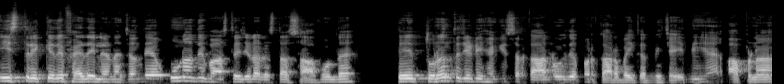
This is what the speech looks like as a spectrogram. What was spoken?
ਇਸ ਤਰੀਕੇ ਦੇ ਫਾਇਦੇ ਲੈਣਾ ਚਾਹੁੰਦੇ ਆ, ਉਹਨਾਂ ਦੇ ਵਾਸਤੇ ਜਿਹੜਾ ਰਸਤਾ ਸਾਫ਼ ਹੁੰਦਾ ਹੈ ਤੇ ਤੁਰੰਤ ਜਿਹੜੀ ਹੈਗੀ ਸਰਕਾਰ ਨੂੰ ਇਹਦੇ ਉੱਪਰ ਕਾਰਵਾਈ ਕਰਨੀ ਚਾਹੀਦੀ ਹੈ, ਆਪਣਾ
